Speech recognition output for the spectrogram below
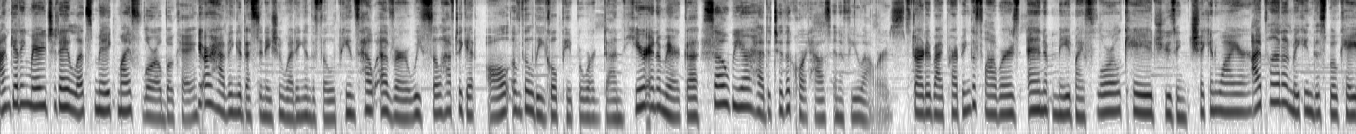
I'm getting married today, let's make my floral bouquet. We are having a destination wedding in the Philippines. However, we still have to get all of the legal paperwork done here in America, so we are headed to the courthouse in a few hours. Started by prepping the flowers and made my floral cage using chicken wire. I plan on making this bouquet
